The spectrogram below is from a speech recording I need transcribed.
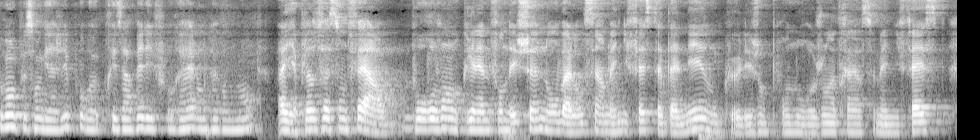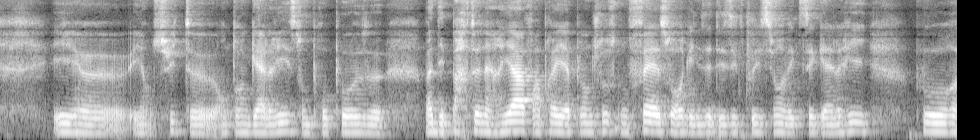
Comment on peut s'engager pour euh, préserver les forêts, l'environnement ah, Il y a plein de façons de faire. Pour rejoindre Greenland Foundation, on va lancer un manifeste cette année, donc euh, les gens pourront nous rejoindre à travers ce manifeste. Et, euh, ensuite, en tant que galeriste, on propose bah, des partenariats. Enfin, après, il y a plein de choses qu'on fait, soit organiser des expositions avec ces galeries pour,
